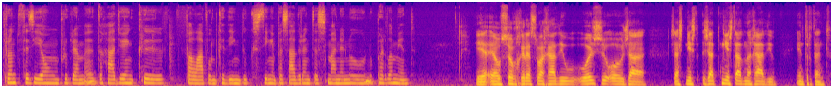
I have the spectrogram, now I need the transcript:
pronto, fazia um programa de rádio em que falava um bocadinho do que se tinha passado durante a semana no, no Parlamento. É, é, o seu regresso à rádio hoje ou já, já, tinha, já tinha estado na rádio, entretanto?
